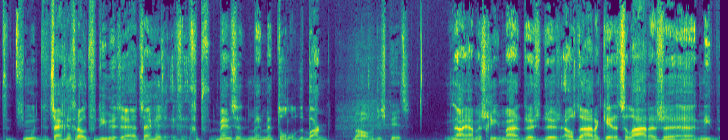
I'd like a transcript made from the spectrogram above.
het, je moet, het zijn geen grootverdieners. Hè? Het zijn geen, ge- ge- mensen met, met ton op de bank. Behalve die spits. Nou ja, misschien. Maar dus, dus als daar een keer het salaris eh, eh, niet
